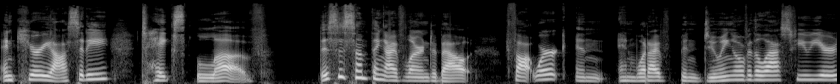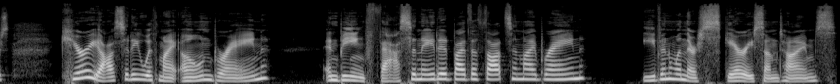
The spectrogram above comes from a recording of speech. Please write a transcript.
And curiosity takes love. This is something I've learned about thought work and, and what I've been doing over the last few years. Curiosity with my own brain and being fascinated by the thoughts in my brain, even when they're scary sometimes,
